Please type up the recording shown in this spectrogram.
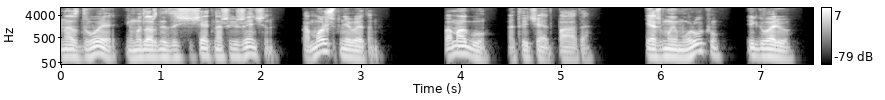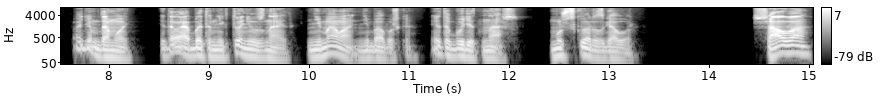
Нас двое, и мы должны защищать наших женщин. Поможешь мне в этом?» «Помогу», — отвечает Паата. Я жму ему руку и говорю, «Пойдем домой. И давай об этом никто не узнает. Ни мама, ни бабушка. Это будет наш. Мужской разговор». Шалва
